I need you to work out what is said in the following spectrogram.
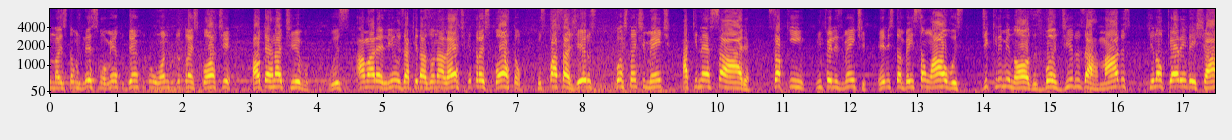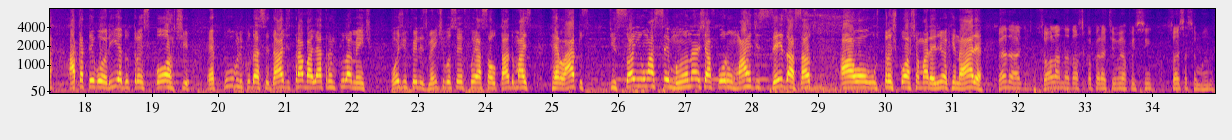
Nós estamos nesse momento dentro do ônibus do transporte alternativo os amarelinhos aqui da Zona Leste que transportam os passageiros constantemente aqui nessa área. Só que, infelizmente, eles também são alvos de criminosos, bandidos armados que não querem deixar a categoria do transporte é, público da cidade trabalhar tranquilamente. Hoje, infelizmente, você foi assaltado, mas relatos que só em uma semana já foram mais de seis assaltos ao transporte amarelinho aqui na área? Verdade. Só lá na nossa cooperativa já foi cinco, só essa semana.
